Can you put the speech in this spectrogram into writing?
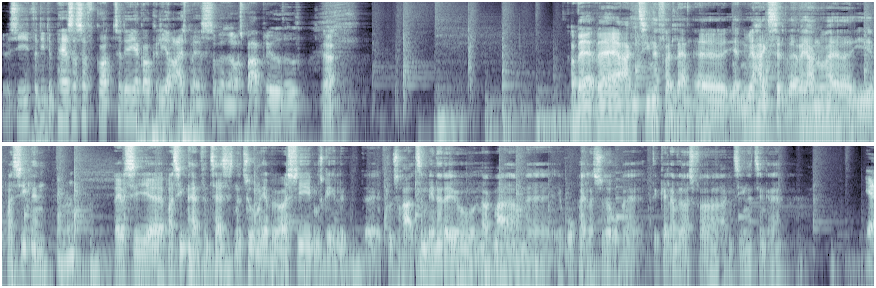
jeg vil sige, fordi det passer så godt til det, jeg godt kan lide at rejse med, så er det også bare blevet ved. Ja. Og hvad, hvad er Argentina for et land? Øh, jeg, nu, jeg har ikke selv været der. Jeg har nu været i Brasilien. Mm. Og jeg vil sige, at Brasilien har en fantastisk natur, men jeg vil også sige, måske lidt øh, kulturelt, så minder det jo nok meget om øh, Europa eller Sydeuropa. Det gælder vel også for Argentina, tænker jeg. Ja,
